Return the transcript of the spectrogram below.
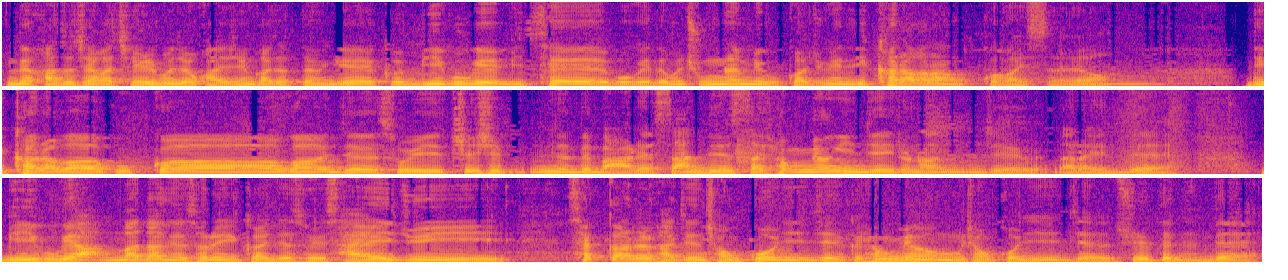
근데 가서 제가 제일 먼저 관심 가졌던 게 그 미국의 밑에 보게 되면 중남미 국가 중에 니카라과라는 국가가 있어요. 니카라과 국가가 이제 소위 70년대 말에 산디니스타 혁명이 이제 일어난 이제 나라인데 미국의 앞마당에서 그러니까 이제 소위 사회주의 색깔을 가진 정권이 이제 그러니까 혁명 정권이 이제 수립됐는데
